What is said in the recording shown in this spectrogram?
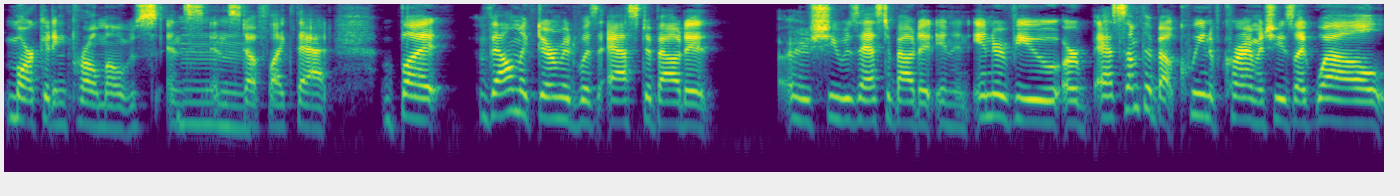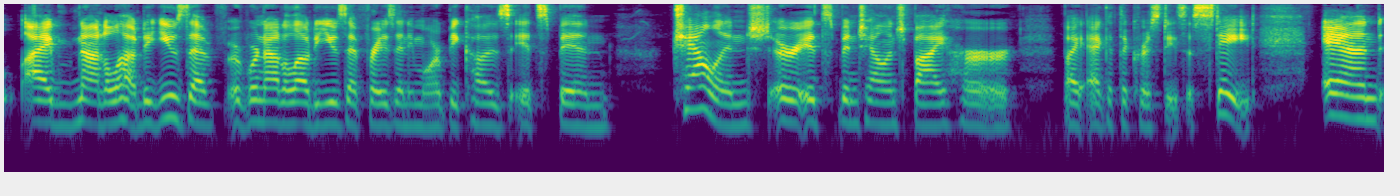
marketing promos and mm. and stuff like that. But Val McDermid was asked about it, or she was asked about it in an interview, or asked something about Queen of Crime, and she's like, "Well, I'm not allowed to use that, or we're not allowed to use that phrase anymore because it's been challenged, or it's been challenged by her, by Agatha Christie's estate." And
